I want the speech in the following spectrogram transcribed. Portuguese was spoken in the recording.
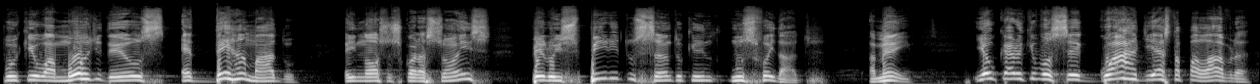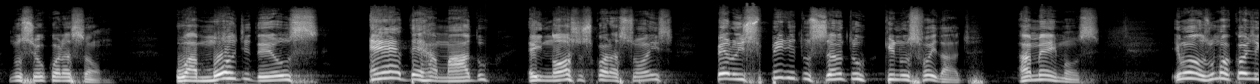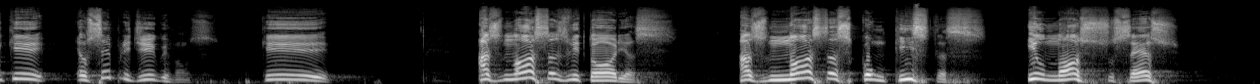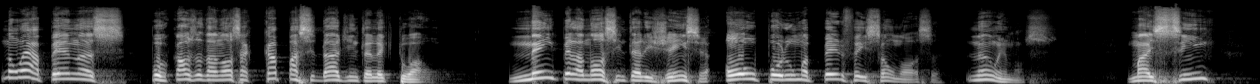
porque o amor de Deus é derramado em nossos corações pelo Espírito Santo que nos foi dado. Amém? E eu quero que você guarde esta palavra no seu coração. O amor de Deus é derramado em nossos corações pelo Espírito Santo que nos foi dado. Amém, irmãos? Irmãos, uma coisa que eu sempre digo, irmãos, que as nossas vitórias, as nossas conquistas e o nosso sucesso não é apenas por causa da nossa capacidade intelectual, nem pela nossa inteligência ou por uma perfeição nossa. Não, irmãos. Mas sim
